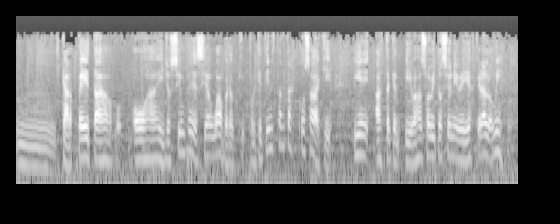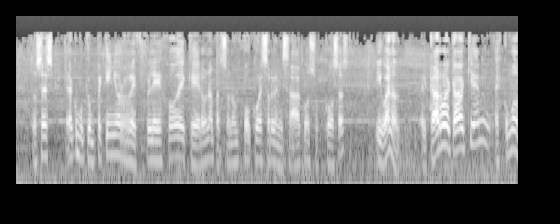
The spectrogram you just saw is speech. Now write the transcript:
mm, carpetas, hojas y yo siempre decía, wow, pero ¿por qué tienes tantas cosas aquí? Y hasta que ibas a su habitación y veías que era lo mismo. Entonces era como que un pequeño reflejo de que era una persona un poco desorganizada con sus cosas y bueno, el carro de cada quien es como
